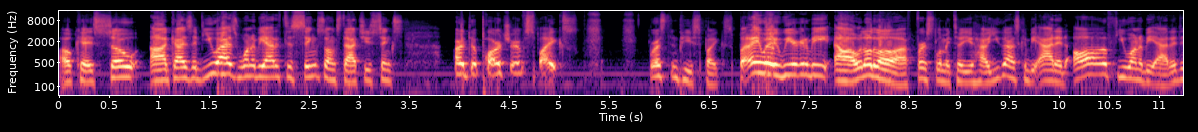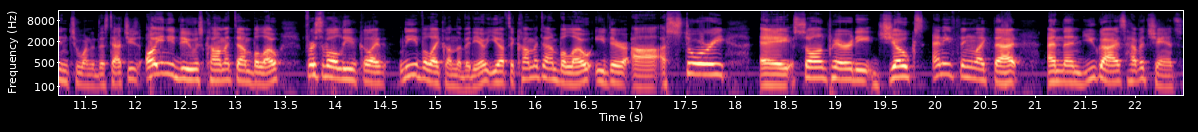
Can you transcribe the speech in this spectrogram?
Okay, so, uh, guys, if you guys want to be added to Sing Song statues, since our departure of Spikes. Rest in peace, Spikes. But anyway, we are going to be... Uh, blah, blah, blah. First, let me tell you how you guys can be added. All if you want to be added into one of the statues, all you need to do is comment down below. First of all, leave a like, leave a like on the video. You have to comment down below either uh, a story, a song parody, jokes, anything like that. And then you guys have a chance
